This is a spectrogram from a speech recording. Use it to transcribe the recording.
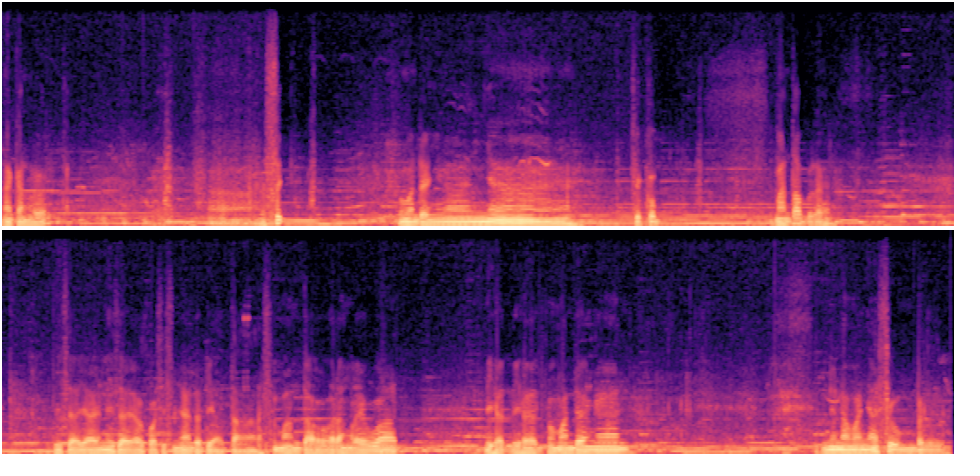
Nah, kan lor? Nah, asik. Pemandangannya cukup mantap lor jadi saya ini saya posisinya ada di atas memantau orang lewat lihat-lihat pemandangan. Ini namanya sumber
